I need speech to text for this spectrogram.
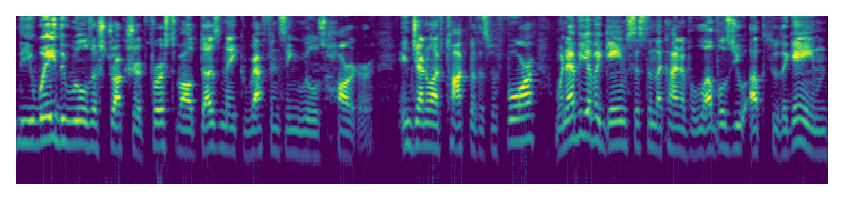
the way the rules are structured, first of all, does make referencing rules harder. In general, I've talked about this before, whenever you have a game system that kind of levels you up through the game,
